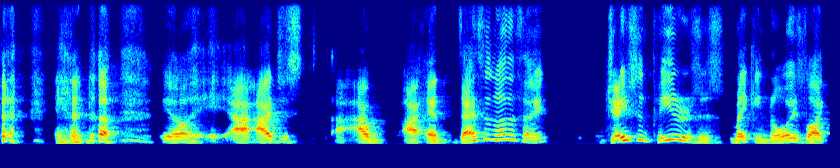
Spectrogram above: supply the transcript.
and uh, you know, I, I just I, I and that's another thing. Jason Peters is making noise like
